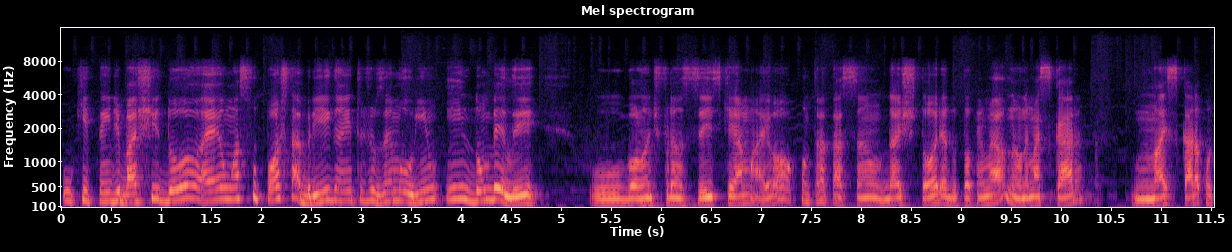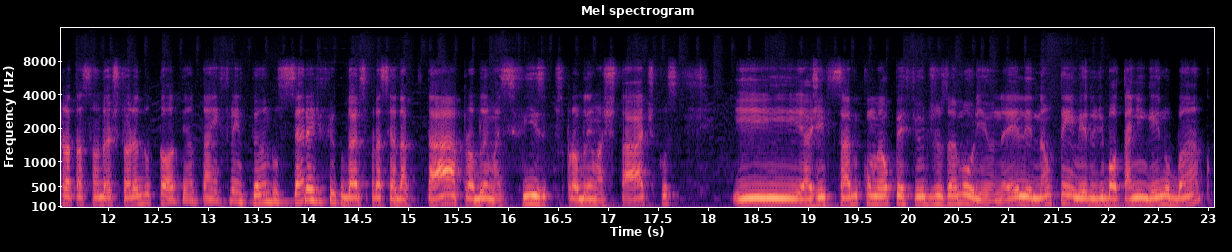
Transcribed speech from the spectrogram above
O que tem de bastidor é uma suposta briga entre José Mourinho e Ndombele, o volante francês, que é a maior contratação da história do Tottenham, maior não, né? Mais cara, mais cara contratação da história do Tottenham, está enfrentando sérias dificuldades para se adaptar, problemas físicos, problemas táticos, E a gente sabe como é o perfil de José Mourinho, né? Ele não tem medo de botar ninguém no banco.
